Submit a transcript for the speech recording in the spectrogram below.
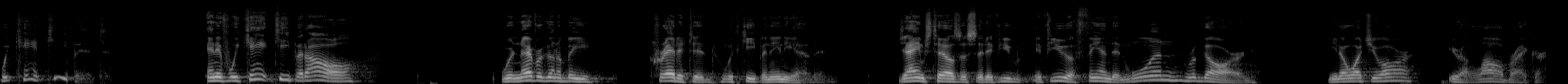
we can't keep it. And if we can't keep it all, we're never going to be credited with keeping any of it. James tells us that if you, if you offend in one regard, you know what you are? You're a lawbreaker.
